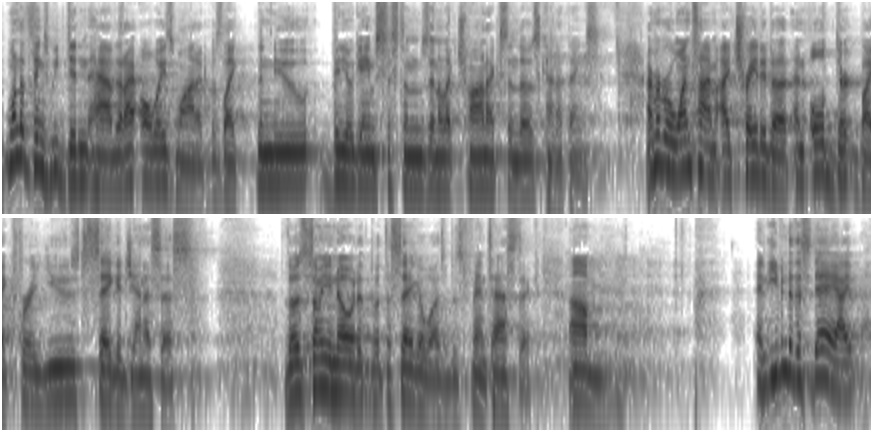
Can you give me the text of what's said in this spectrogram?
one of the things we didn't have that I always wanted was like the new video game systems and electronics and those kind of things. I remember one time I traded a, an old dirt bike for a used Sega Genesis. Those, some of you know what, what the Sega was. It was fantastic. Um, and even to this day, I,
